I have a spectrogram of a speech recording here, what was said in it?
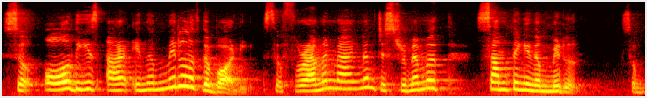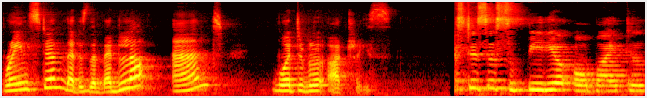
So all these are in the middle of the body. So foramen magnum, just remember something in the middle. So brainstem, that is the medulla and vertebral arteries. Next is the superior orbital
